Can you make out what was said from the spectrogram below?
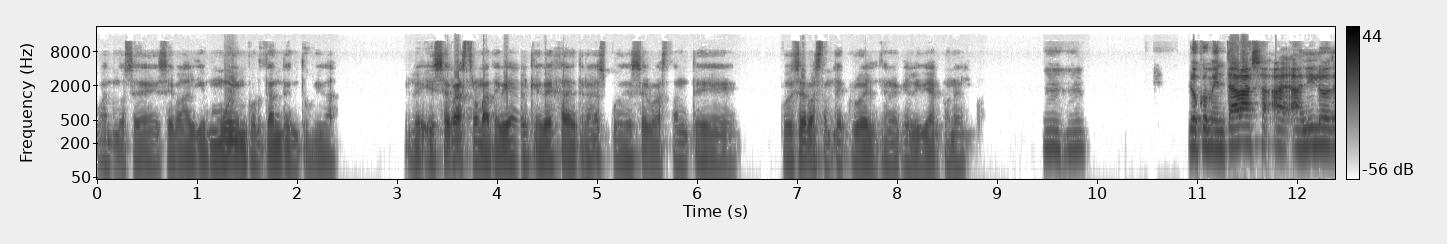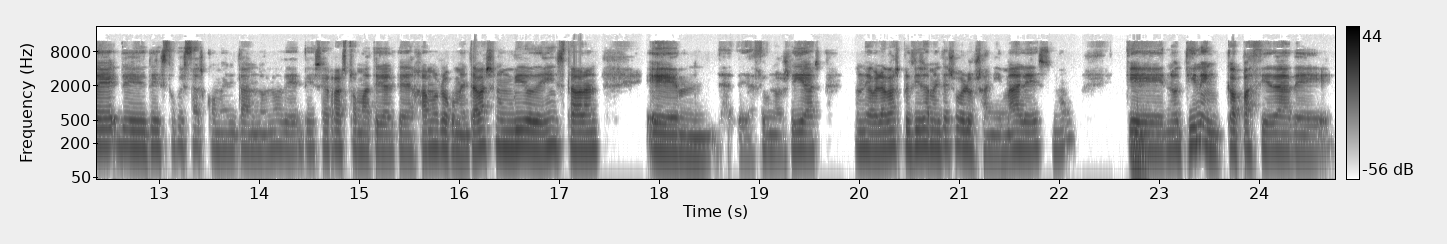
cuando se, se va alguien muy importante en tu vida ese rastro material que deja detrás puede ser bastante, puede ser bastante cruel tener que lidiar con él. Lo comentabas al hilo de, esto que estás comentando, ¿no? De, ese rastro material que dejamos, lo comentabas en un vídeo de Instagram em, de hace unos días, donde hablabas precisamente sobre los animales, ¿no? que mm. no tienen capacidad de,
